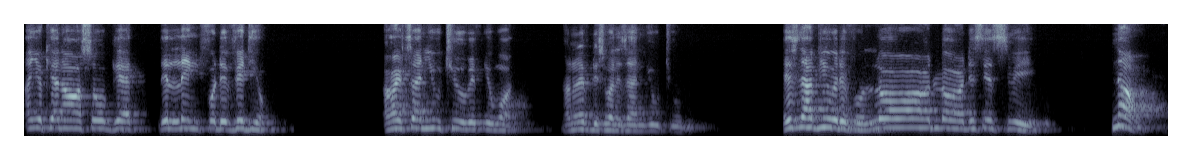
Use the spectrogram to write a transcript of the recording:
and you can also get the link for the video. Right, it's on YouTube if you want. I don't know if this one is on YouTube. Isn't that beautiful? Lord, Lord, this is sweet. Now,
